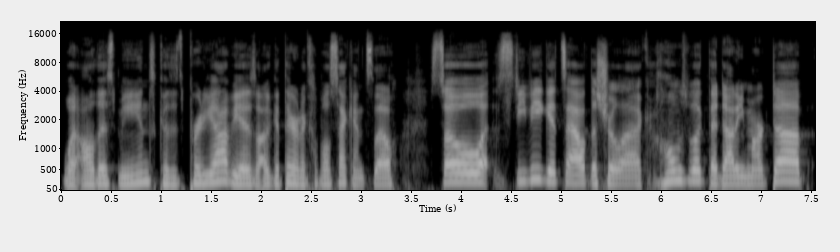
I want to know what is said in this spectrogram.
what all this means? Because it's pretty obvious. I'll get there in a couple seconds though. So Stevie gets out the Sherlock Holmes book that Dottie marked up.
